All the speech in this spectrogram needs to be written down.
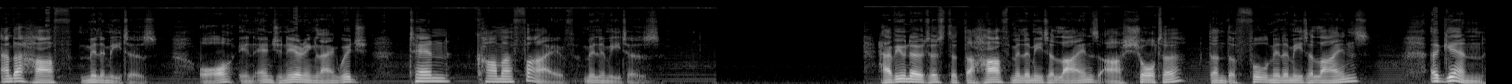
and a half millimeters, or in engineering language, 10,5 millimeters. Have you noticed that the half millimeter lines are shorter than the full millimeter lines? Again,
